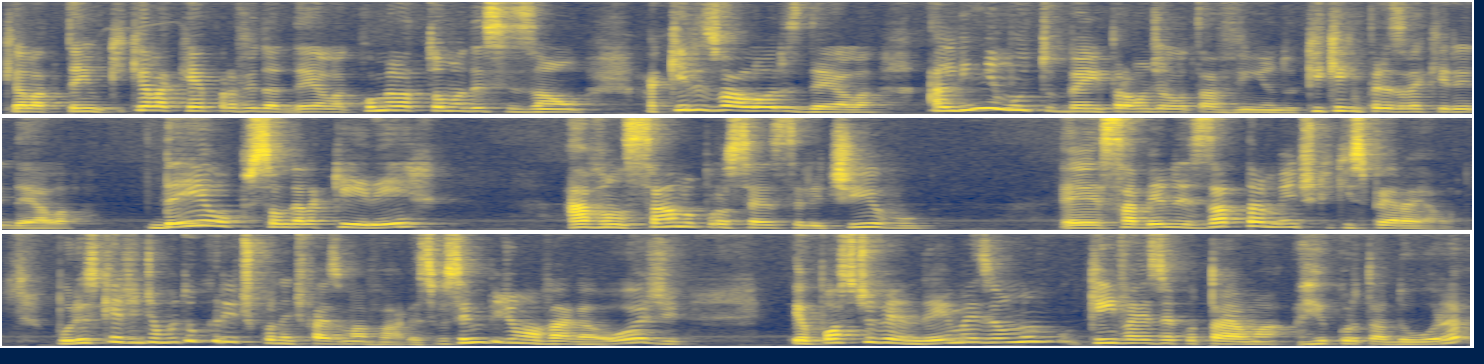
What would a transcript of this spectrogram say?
que ela tem, o que, que ela quer para a vida dela, como ela toma decisão, aqueles valores dela, alinhe muito bem para onde ela está vindo, o que, que a empresa vai querer dela, dê a opção dela querer avançar no processo seletivo é, sabendo exatamente o que, que espera ela. Por isso que a gente é muito crítico quando a gente faz uma vaga. Se você me pedir uma vaga hoje, eu posso te vender, mas eu não. Quem vai executar é uma recrutadora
